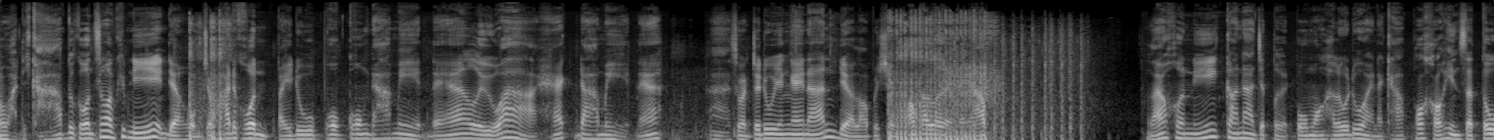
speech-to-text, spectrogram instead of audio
สวัสดีครับ ทุกคนสำหรับคลิปนี้เดี๋ยวผมจะพาทุกคนไปดูโปโกงดาเมจนะ หรือว่าแฮกดาเมจนะอ่าส่วนจะดูยังไงนั้น เดี๋ยวเราไปชมพร้อมกันเลยนะครับ แล้วคนนี้ก็น่าจะเปิดโปรมองฮัลโลด้วยนะครับ เพราะเขาเห็นศัตรู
